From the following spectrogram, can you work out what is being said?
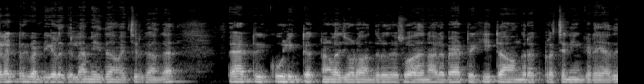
எலக்ட்ரிக் வண்டிகளுக்கு எல்லாமே இதான் வச்சுருக்காங்க. பேட்ரி கூலிங் டெக்னாலஜியோட வந்துடுது ஸோ அதனால் பேட்ரி ஹீட் ஆகுங்கிற பிரச்சனையும் கிடையாது.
